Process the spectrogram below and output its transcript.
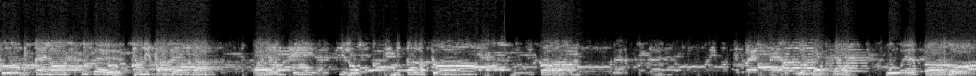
tú, mi Señor, mi ser, mi única verdad. Está en ti, eres mi luz, mi salvación, mi único amor. Listo, vamos. Tú eres todo.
